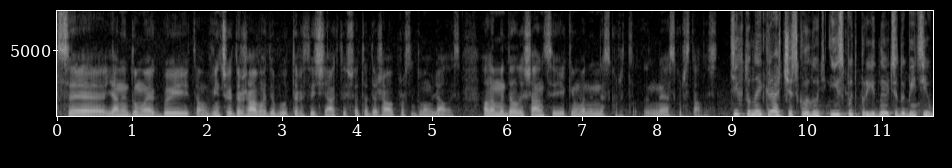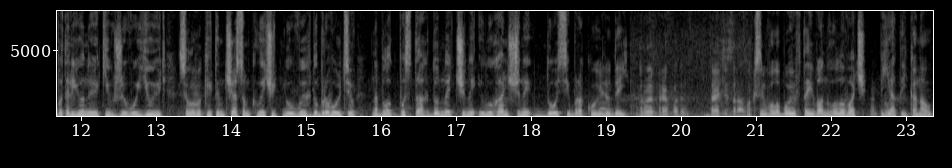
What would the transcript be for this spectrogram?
Це я не думаю, якби там в інших державах, де були терористичні акти, що та держава просто домовлялась. Але ми дали шанси, яким вони не скориста- не скористалися. Ті, хто найкраще складуть іспит, приєднаються до бійців батальйону, які вже воюють. Силовики тим часом кличуть нових добровольців. На блокпостах Донеччини і Луганщини досі бракує людей. Другий переходимо, третій зразу. Максим Волобоєв та Іван Головач, п'ятий канал.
